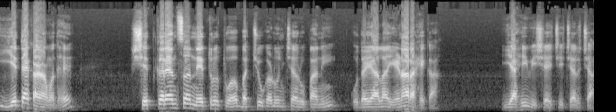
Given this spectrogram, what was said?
येत्या काळामध्ये शेतकऱ्यांचं नेतृत्व बच्चू कडूंच्या रूपाने उदयाला येणार आहे का? याही विषयाची चर्चा.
